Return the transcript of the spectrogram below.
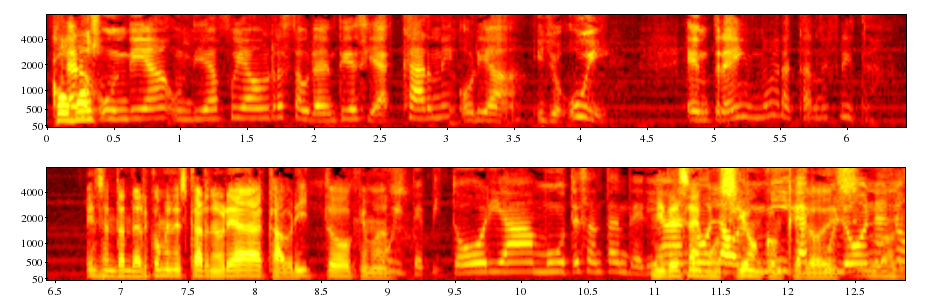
¿Cómo? Claro, un día, un día fui a un restaurante y decía carne oreada. Y yo, uy, entré y no, era carne frita. En Santander comen es carne oreada, cabrito, ¿qué más? Uy, pepitoria, mute santanderiano, Mire esa la emoción con que lo dice. culona, no,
